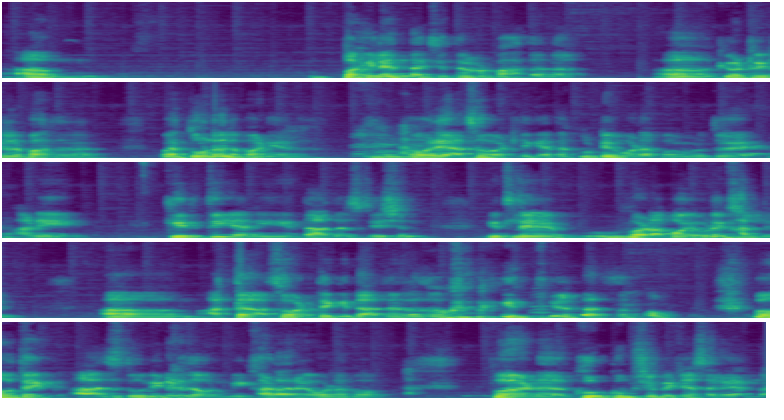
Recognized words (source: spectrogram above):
अं, पहिल्यांदा चित्रपट पाहताना किंवा ट्रेलर पाहताना माझ्या तोंडाला पाणी आलं. म्हणजे असं वाटलं की आता कुठे वडापाव मिळतोय आणि कीर्ती आणि दादर स्टेशन इथले वडापाव एवढे खाल्ले. आता असं वाटतं की दादरला जाऊ का कीर्तीला जाऊ? बहुतेक आज दोन्हीकडे जाऊन मी खाणार आहे वडापाव. पण खूप खूप शुभेच्छा सगळ्यांना.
